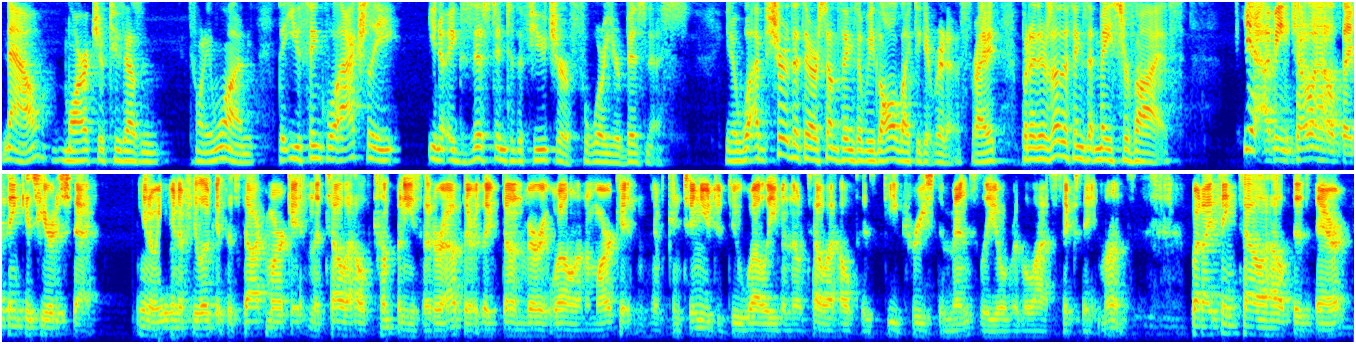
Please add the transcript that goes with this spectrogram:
now, March of 2021, that you think will actually, you know, exist into the future for your business? You know, I'm sure that there are some things that we'd all like to get rid of, right? But there's other things that may survive. Yeah, I mean, telehealth, I think, is here to stay you know, even if you look at the stock market and the telehealth companies that are out there, they've done very well on the market and have continued to do well, even though telehealth has decreased immensely over the last six, eight months. But I think telehealth is there.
